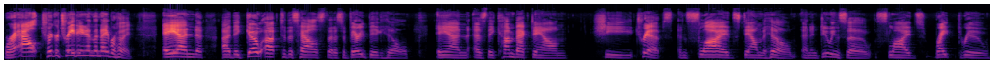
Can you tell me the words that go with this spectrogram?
were out trick or treating in the neighborhood and uh, they go up to this house that is a very big hill and as they come back down she trips and slides down the hill and in doing so slides right through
